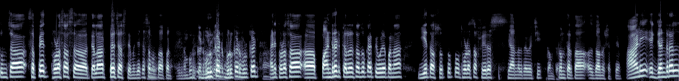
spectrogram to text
तुमचा सफेद थोडासा त्याला टच असते म्हणजे कसं हो. म्हणतो आपण भुरकट भुरकट भुरकट. भुरकट. आणि थोडासा पांढरट कलरचा जो काही पिवळेपणा येत असतो तो तो थोडासा फेरस या अन्नद्रव्याची कमतरता. जाणू शकते आणि एक जनरल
